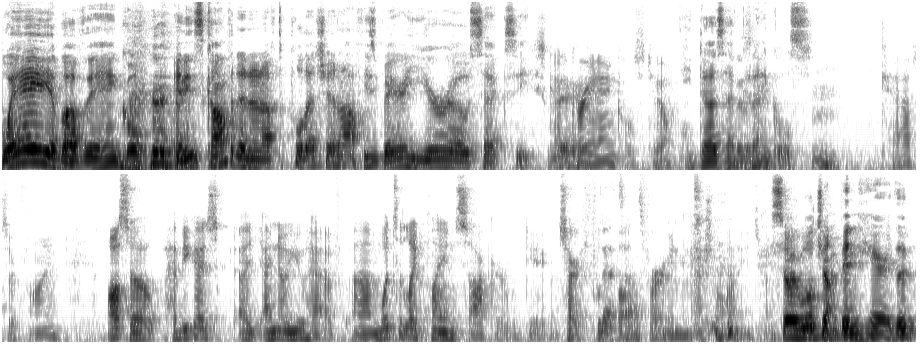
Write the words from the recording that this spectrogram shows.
way above the ankle, and he's confident enough to pull that shit off. He's very Euro sexy. He's got Very. great ankles too. He does have Does good he? ankles. Hmm. Calves are fine. Also, have you guys? I, I know you have. Um, what's it like playing soccer with Diego? Sorry, football sounds for our international audience. So I will jump in here. The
